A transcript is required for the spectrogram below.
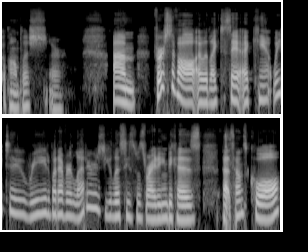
accomplish, or um, first of all, I would like to say I can't wait to read whatever letters Ulysses was writing because that sounds cool.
